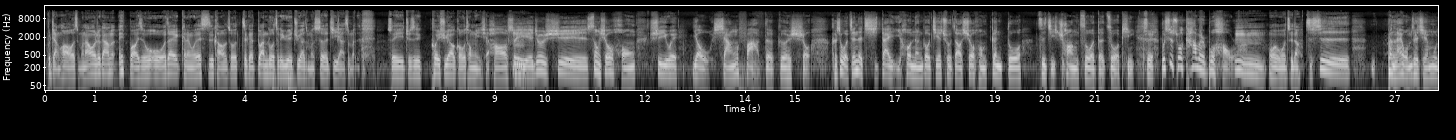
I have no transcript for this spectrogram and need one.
不讲话或什么？”然后我就跟他们：“诶，不好意思，我我在可能我在思考说这个段落这个乐句要怎么设计啊什么的，所以就是会需要沟通一下。”好，所以也就是宋修红是一位有想法的歌手，可是我真的期待以后能够接触到修红更多。自己创作的作品，是不是说 cover 不好了？嗯嗯，我我知道，只是本来我们这个节目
